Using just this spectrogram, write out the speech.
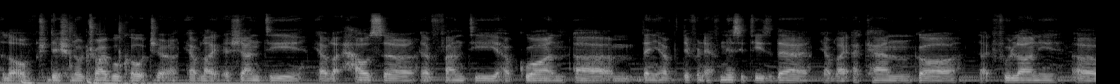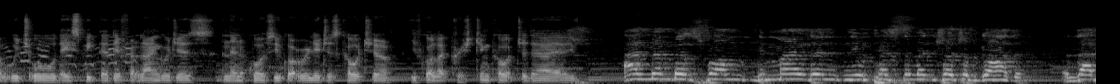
a lot of traditional tribal culture. You have like Ashanti you have like Hausa you have Fanti you have Guan um, then you have the different ethnicities there. You have like Akan Ga like Fulani uh, which all they speak their different languages languages and then of course you've got religious culture. You've got like christian culture there. And members from the Malden New Testament Church of God that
